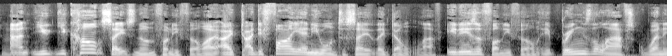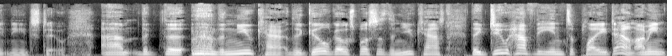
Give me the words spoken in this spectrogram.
Hmm. And you, you can't say it's an unfunny film. I, I I defy anyone to say that they don't laugh. It is a funny film. It brings the laughs when it needs to. Um, the the the new cat, the girl Ghostbusters, the new cast, they do have the interplay down. I mean,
